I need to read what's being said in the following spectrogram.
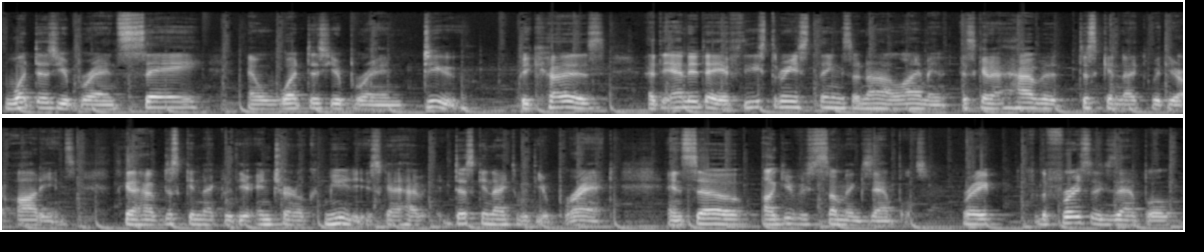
What does your brand say? And what does your brand do? Because at the end of the day, if these three things are not in alignment, it's gonna have a disconnect with your audience. It's gonna have disconnect with your internal community. It's gonna have disconnect with your brand. And so I'll give you some examples, right? For the first example,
